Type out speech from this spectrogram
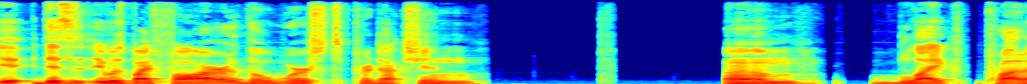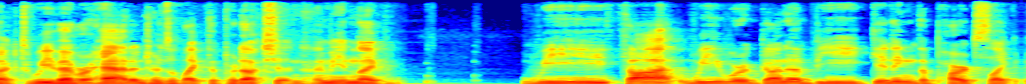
it this is it was by far the worst production um like product we've ever had in terms of like the production i mean like we thought we were gonna be getting the parts like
